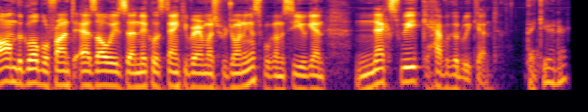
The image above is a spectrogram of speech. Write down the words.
on the global front. As always, uh, Nicholas, thank you very much for joining us. We're going to see you again next week. Have a good weekend. Thank you, Henry.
